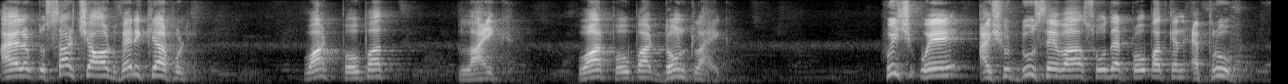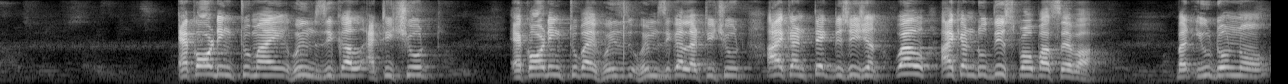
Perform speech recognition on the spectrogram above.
I will have to search out very carefully what Prabhupada like, what Prabhupada don't like, which way I should do seva so that Prabhupada can approve. According to my whimsical attitude, according to my whimsical attitude, I can take decision, well, I can do this Prabhupada seva. But you don't know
